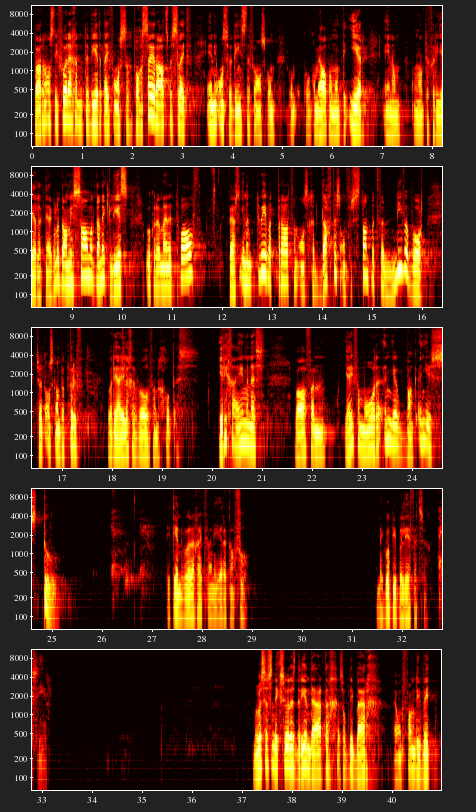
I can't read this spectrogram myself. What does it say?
waarin ons die voorreg het om te weet dat hy vir ons volgens sy raadsbesluit en nie ons verdienste vir ons kom kom kom kom help om hom te eer en om om hom te verheerlik nie. Ek wil ook daarmee saam ook dan net lees ook Romeine 12 vers 1 en 2 wat praat van ons gedagtes om verstand met vernuwe word sodat ons kan beproef wat die heilige wil van God is. Hierdie geheimenis waarvan jy vanmôre in jou bank, in jou stoel die teenwoordigheid van die Here kan voel. En ek hoop jy beleef dit so. Hy's hier. Moses in Eksodus 33 is op die berg. Hy ontvang die wet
